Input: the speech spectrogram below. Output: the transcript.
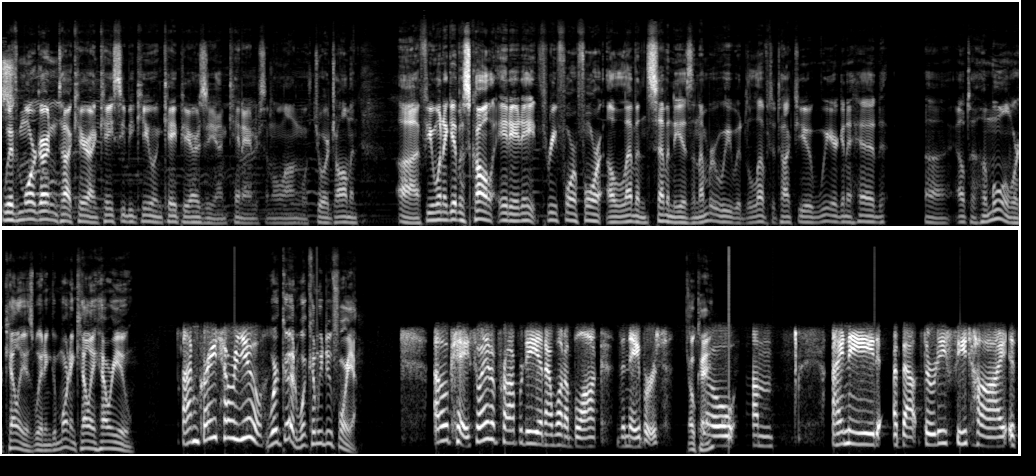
with more garden talk here on KCBQ and KPRZ. I'm Ken Anderson along with George Allman. Uh, if you want to give us a call, 888-344-1170 is the number. We would love to talk to you. We are going to head uh, out to Jamul where Kelly is waiting. Good morning, Kelly. How are you? I'm great. How are you? We're good. What can we do for you? Okay, so I have a property and I want to block the neighbors. Okay. So um, I need about 30 feet high. It's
